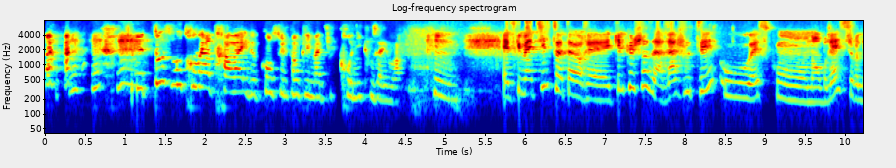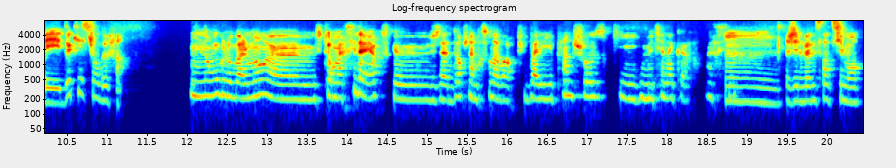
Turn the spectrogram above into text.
Je vais tous vous trouver un travail de consultant climatique chronique, vous allez voir. Hmm. Est-ce que Mathilde, toi, tu aurais quelque chose à rajouter ou est-ce qu'on embraye sur les deux questions de fin? Non, globalement, euh, je te remercie d'ailleurs parce que j'adore, j'ai l'impression d'avoir pu balayer plein de choses qui me tiennent à cœur. Merci. Mmh, j'ai le même sentiment.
